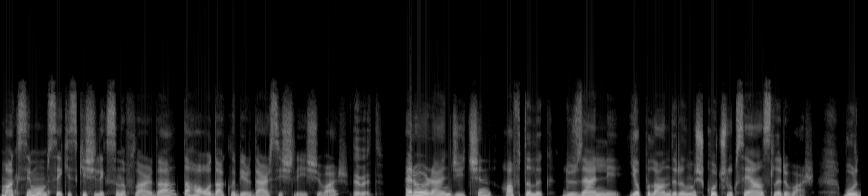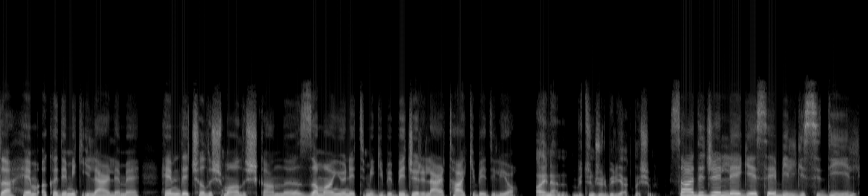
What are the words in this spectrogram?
Maksimum 8 kişilik sınıflarda daha odaklı bir ders işleyişi var. Evet, Her öğrenci için haftalık, düzenli, yapılandırılmış koçluk seansları var. Burada hem akademik ilerleme hem de çalışma alışkanlığı, zaman yönetimi gibi beceriler takip ediliyor. aynen bütüncül bir yaklaşım. Sadece LGS bilgisi değil,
